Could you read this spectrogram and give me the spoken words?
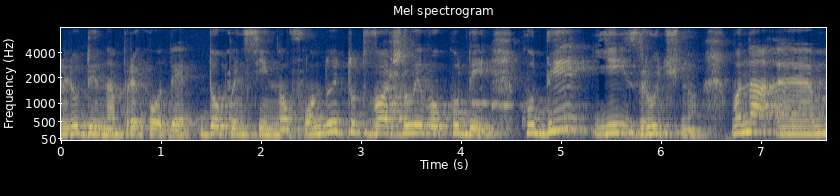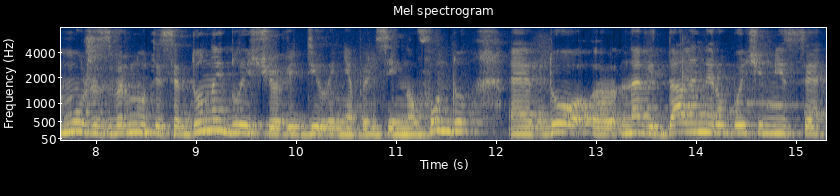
людина приходить до пенсійного фонду, і тут важливо куди. Куди їй зручно. Вона е, може звернутися до найближчого відділення пенсійного фонду, е, до, е, на віддалене робоче місце.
